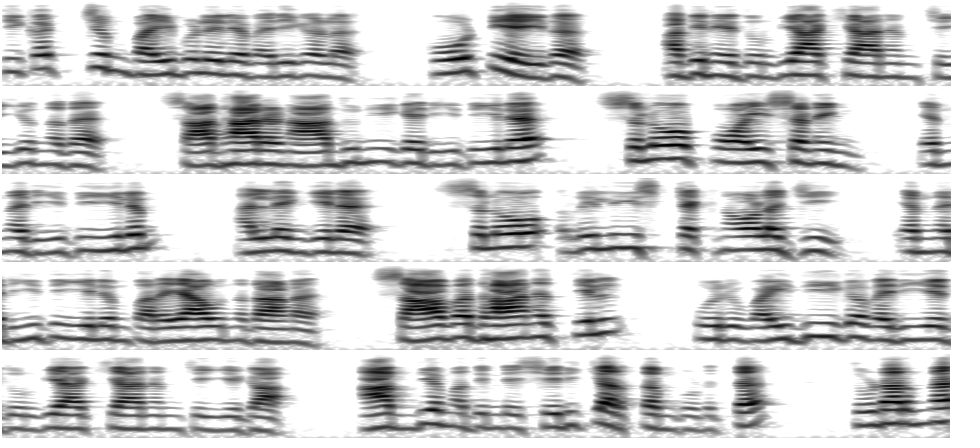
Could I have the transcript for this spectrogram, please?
തികച്ചും ബൈബിളിലെ വരികൾ കോട്ട് ചെയ്ത് അതിനെ ദുർവ്യാഖ്യാനം ചെയ്യുന്നത് സാധാരണ ആധുനിക രീതിയിൽ സ്ലോ പോയിസണിങ് എന്ന രീതിയിലും അല്ലെങ്കിൽ സ്ലോ റിലീസ് ടെക്നോളജി എന്ന രീതിയിലും പറയാവുന്നതാണ്. സാവധാനത്തിൽ ഒരു വൈദിക വരിയെ ദുർവ്യാഖ്യാനം ചെയ്യുക. ആദ്യം അതിന്റെ ശരിക്കർത്ഥം കൊടുത്ത് തുടർന്ന്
